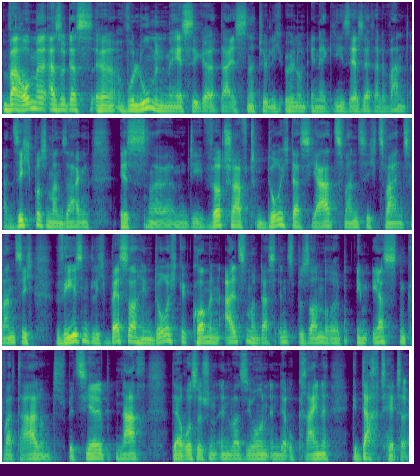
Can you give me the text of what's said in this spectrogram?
Warum? Also das äh, Volumenmäßige, da ist natürlich Öl und Energie sehr, sehr relevant. An sich muss man sagen, ist ähm, die Wirtschaft durch das Jahr 2022 wesentlich besser hindurchgekommen, als man das insbesondere im ersten Quartal und speziell nach der russischen Invasion in der Ukraine gedacht hätte.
